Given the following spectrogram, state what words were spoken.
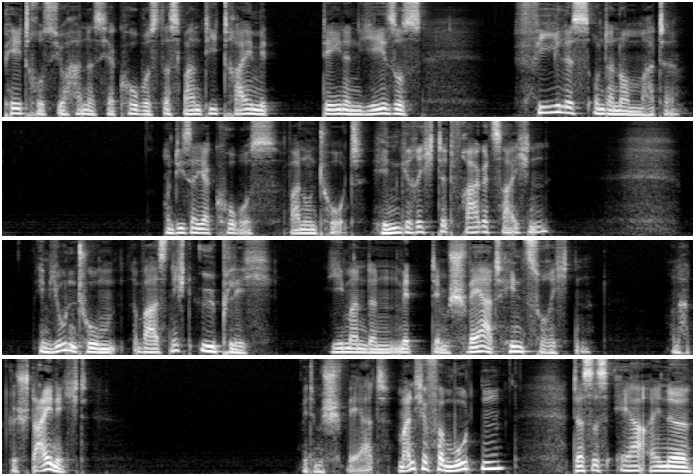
Petrus, Johannes, Jakobus, das waren die drei, mit denen Jesus vieles unternommen hatte. Und dieser Jakobus war nun tot. Hingerichtet? Fragezeichen. Im Judentum war es nicht üblich, jemanden mit dem Schwert hinzurichten. Man hat gesteinigt. Mit dem Schwert? Manche vermuten, dass es eher eine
